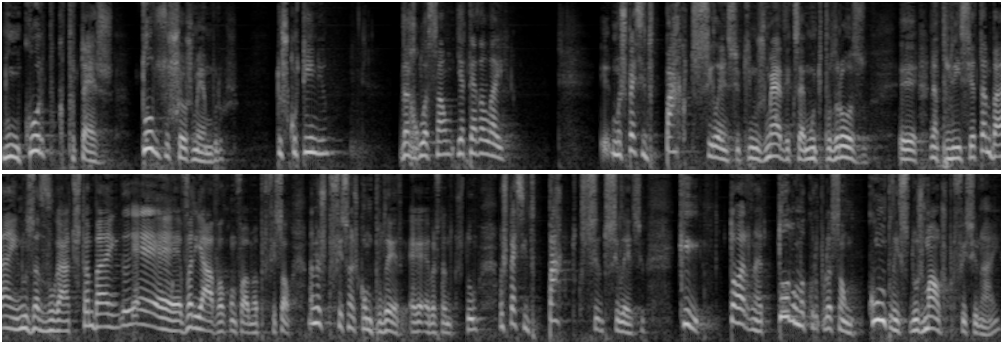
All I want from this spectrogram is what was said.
de um corpo que protege todos os seus membros do escrutínio, da regulação e até da lei uma espécie de pacto de silêncio que nos médicos é muito poderoso, na polícia também, nos advogados também, é variável conforme a profissão, mas nas profissões com poder é, é bastante costume, uma espécie de pacto de silêncio que torna toda uma corporação cúmplice dos maus profissionais.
